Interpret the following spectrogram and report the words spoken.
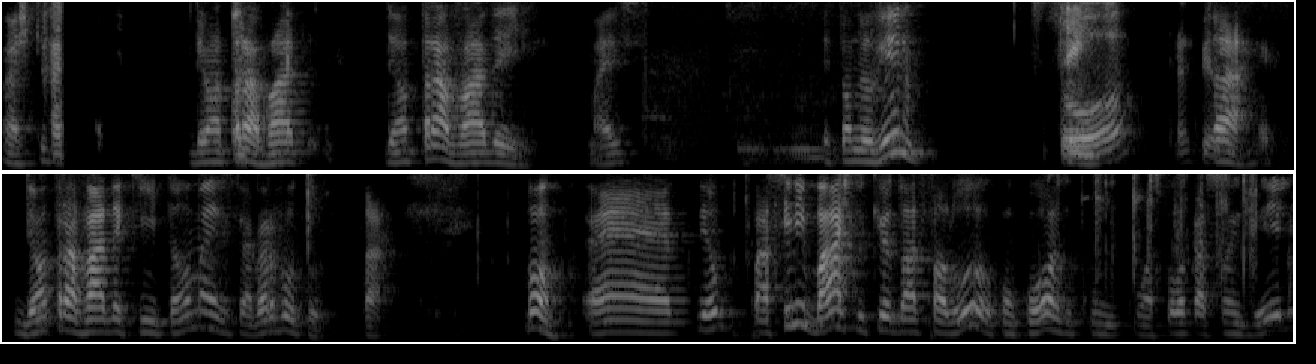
Acho que deu uma travada, deu uma travada aí, mas vocês estão me ouvindo? Sim. Tô, tranquilo. Tá. Deu uma travada aqui então, mas agora voltou. Tá. Bom, é, eu assino embaixo do que o Eduardo falou, concordo com, com as colocações dele.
